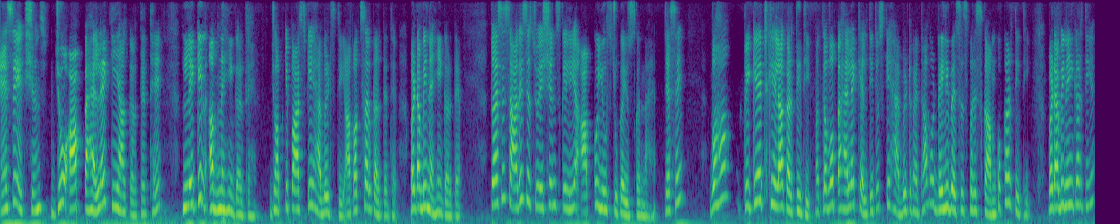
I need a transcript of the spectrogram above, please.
ऐसे एक्शंस जो आप पहले किया करते थे, लेकिन अब नहीं करते हैं। जो आपकी पास की हैबिट्स थी, आप अक्सर करते थे बट अभी नहीं करते। तो ऐसे सारी सिचुएशंस के लिए आपको यूज़ टू का यूज़ करना है। जैसे वह क्रिकेट खेला करती थी मतलब वो पहले खेलती थी, उसकी हैबिट में था, वो डेली बेसिस पर इस काम को करती थी बट अभी नहीं करती है।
